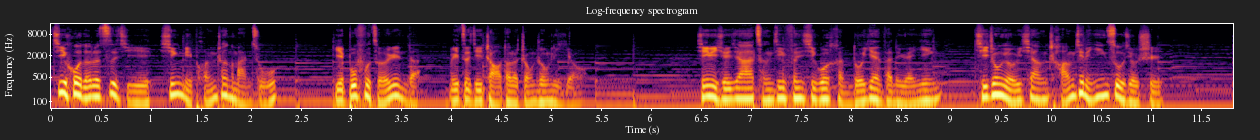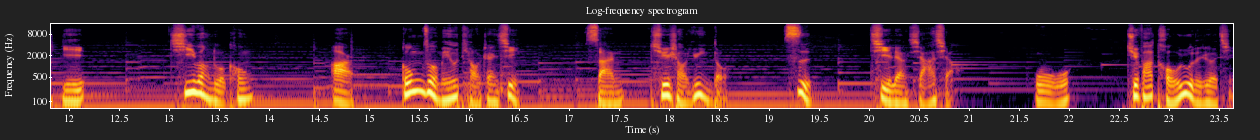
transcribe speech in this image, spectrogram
既获得了自己心理膨胀的满足，也不负责任的为自己找到了种种理由。心理学家曾经分析过很多厌烦的原因，其中有一项常见的因素就是：一、期望落空；二、工作没有挑战性；三、缺少运动；四、气量狭小；五、缺乏投入的热情；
